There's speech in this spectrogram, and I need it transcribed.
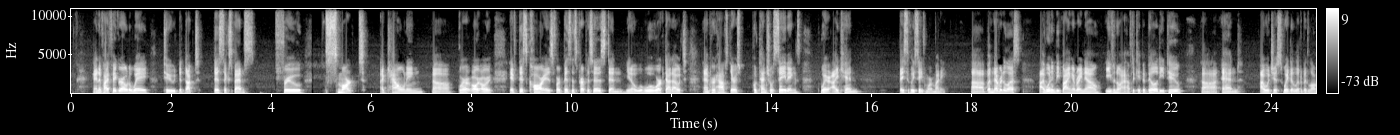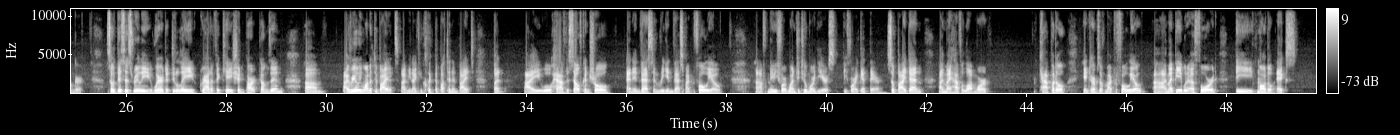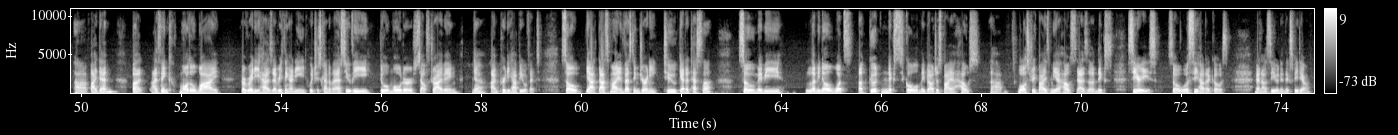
And if I figure out a way to deduct this expense through smart accounting uh, or, or, or if this car is for business purposes then you know we'll work that out. And perhaps there's potential savings where I can basically save more money. Uh, but nevertheless I wouldn't be buying it right now even though I have the capability to uh, and I would just wait a little bit longer. So this is really where the delay gratification part comes in. Um, I really wanted to buy it I mean I can click the button and buy it but I will have the self control and invest and reinvest my portfolio uh, maybe for one to two more years before I get there. So by then, I might have a lot more capital in terms of my portfolio. Uh, I might be able to afford the Model X uh, by then, but I think Model Y already has everything I need, which is kind of an SUV, dual motor, self driving. Yeah, I'm pretty happy with it. So, yeah, that's my investing journey to get a Tesla. So, maybe let me know what's a good next goal. Maybe I'll just buy a house. Um, Wall Street buys me a house as a next series. So, we'll see how that goes. And I'll see you in the next video.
